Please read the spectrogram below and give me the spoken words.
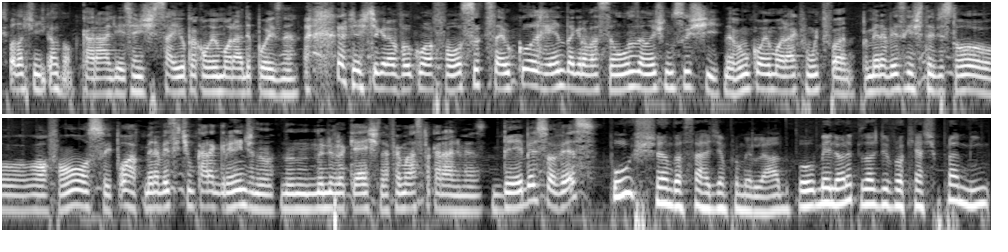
Espadachim de Carvão. Caralho, esse a gente saiu pra comemorar depois, né? a gente gravou com o Afonso, saiu correndo da gravação 11 da noite no sushi. Né? Vamos comemorar que foi muito foda. Primeira vez que a gente entrevistou o Alfonso, e porra, primeira vez que tinha um cara grande no, no, no Livrocast, né? Foi massa pra caralho mesmo. Beber, sua vez? Puxando a sardinha pro meu lado, o melhor episódio do Livrocast pra mim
